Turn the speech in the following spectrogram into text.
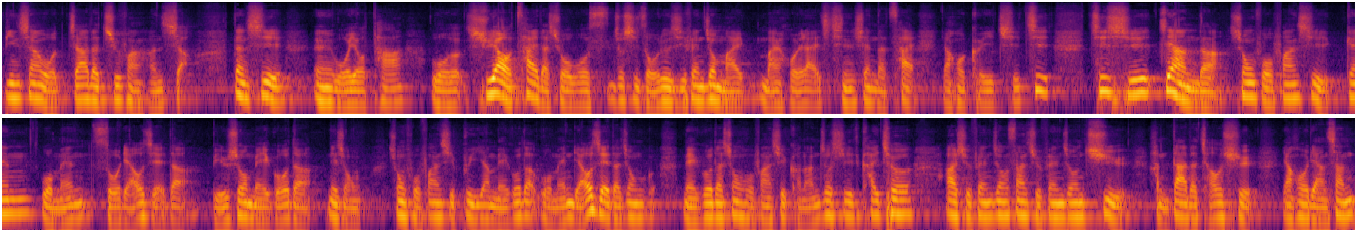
冰箱，我家的厨房很小，但是嗯，我有它。我需要菜的时候，我就是走路几分钟买买回来新鲜的菜，然后可以吃。其其实这样的生活方式跟我们所了解的，比如说美国的那种生活方式不一样。美国的我们了解的中国美国的生活方式，可能就是开车二十分钟、三十分钟去很大的超市，然后两三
